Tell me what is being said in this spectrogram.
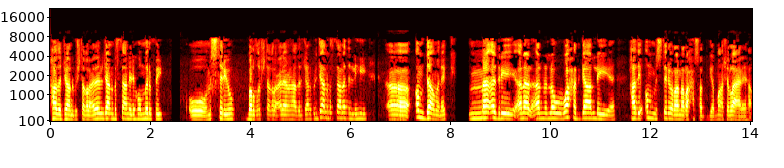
هذا جانب اشتغلوا عليه. الجانب الثاني اللي هو ميرفي وميستيريو برضو اشتغلوا عليه من هذا الجانب. الجانب الثالث اللي هي آه، ام دومينيك ما أدري أنا أنا لو واحد قال لي هذه أم ميستيريو أنا راح اصدقه ما شاء الله عليها.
